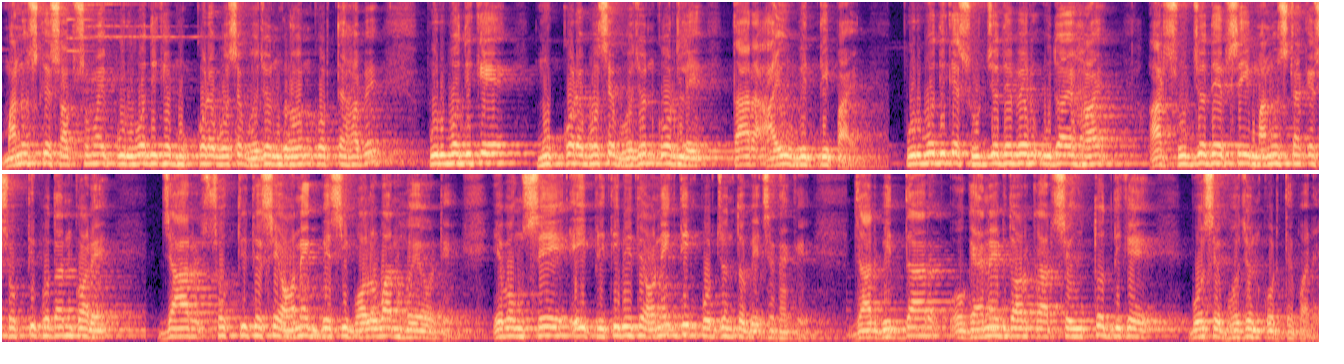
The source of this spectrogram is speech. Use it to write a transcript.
মানুষকে সবসময় পূর্ব দিকে মুখ করে বসে ভোজন গ্রহণ করতে হবে। পূর্ব দিকে মুখ করে বসে ভোজন করলে তার আয়ু বৃদ্ধি পায়। পূর্ব দিকে সূর্যদেবের উদয় হয় আর সূর্যদেব সেই মানুষটাকে শক্তি প্রদান করে, যার শক্তিতে সে অনেক বেশি বলবান হয়ে ওঠে এবং সে এই পৃথিবীতে অনেক দিন পর্যন্ত বেঁচে থাকে। যার বিদ্যার ও জ্ঞানের দরকার সে উত্তর দিকে বসে ভোজন করতে পারে।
